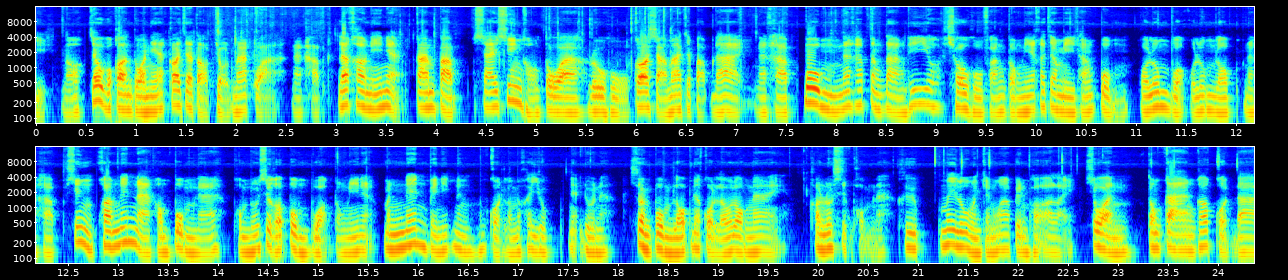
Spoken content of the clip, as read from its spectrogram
อีกเนาะ เจ้าอุปกรณ์ตัวนี้ก็จะตอบโจทย์มากกว่านะครับ แล้วคราวนี้เนี่ย การปรับไซซิ่งของตัวรูหูก็สามารถจะปรับได้นะครับ ปุ่มนะครับต่างๆ ที่โชว์หูฟังตรงนี้ก็จะมีทั้งปุ่มวอลลุ่มบวกวอลลุ่มลบนะครับ ซึ่งความแน่นหนาของปุ่มนะ ผมรู้สึกว่าปุ่มบวกตรงนี้เนี่ยมันแน่นไปนิดนึง กดแล้วไม่ค่อยยุบ เนี่ยดูนะ ส่วนปุ่มลบเนี่ยกดแล้วลงง่ายความรู้สึกผมนะ คือไม่รู้เหมือนกันว่าเป็นเพราะอะไร ส่วนตรงกลางก็กดได้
